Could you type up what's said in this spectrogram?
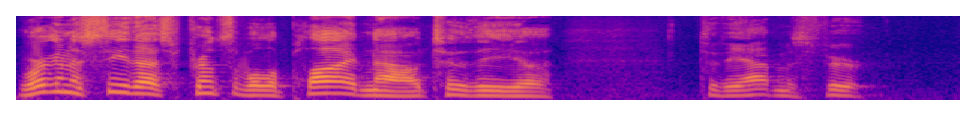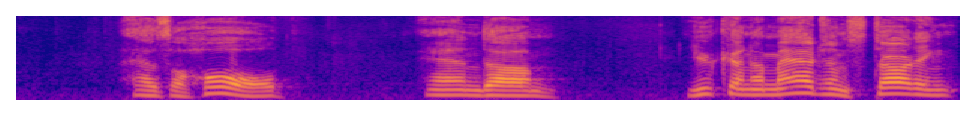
we're going to see this principle applied now to the, uh, to the atmosphere as a whole. And um, you can imagine starting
